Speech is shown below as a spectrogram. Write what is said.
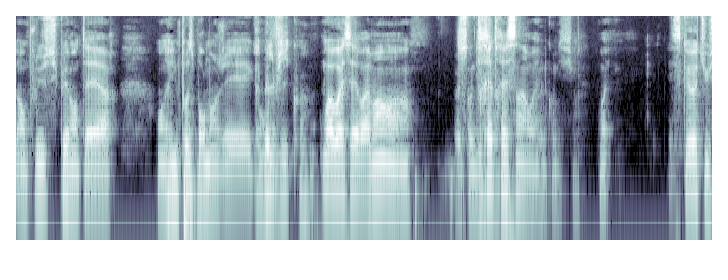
en plus supplémentaires on a une pause pour manger. Une belle vie, quoi. Ouais, ouais, c'est vraiment très très sain, ouais. Bonne condition. Ouais. Est-ce que tu,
